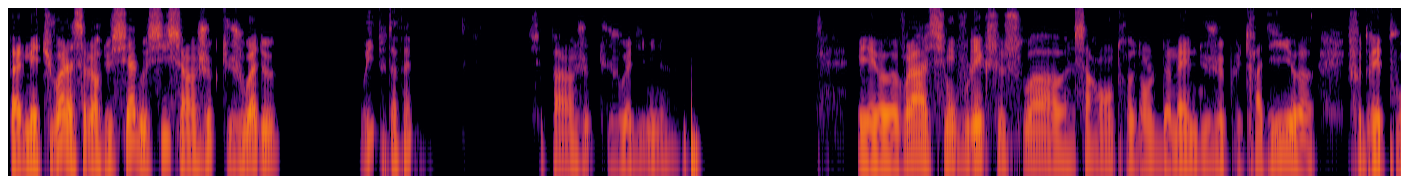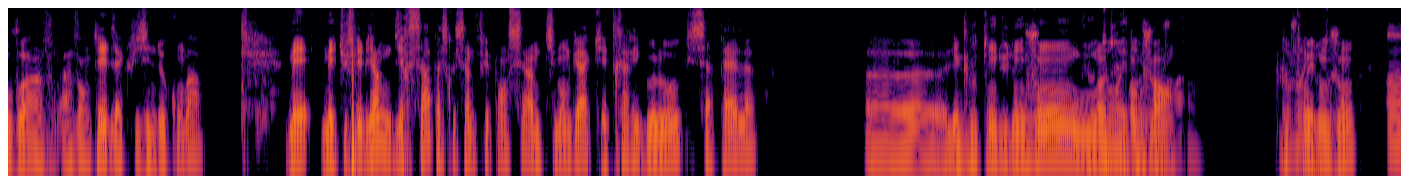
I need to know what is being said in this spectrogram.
Bah, mais tu vois, la saveur du ciel aussi, c'est un jeu que tu joues à deux. Oui, tout à fait. C'est pas un jeu que tu joues à 10 000. Et euh, voilà, si on voulait que ce soit, euh, ça rentre dans le domaine du jeu plus tradit, il faudrait pouvoir inventer de la cuisine de combat. Mais, mais tu fais bien de me dire ça parce que ça me fait penser à un petit manga qui est très rigolo qui s'appelle Les gloutons du donjon ou un truc dans le genre. Glouton et Donjon, Mm.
